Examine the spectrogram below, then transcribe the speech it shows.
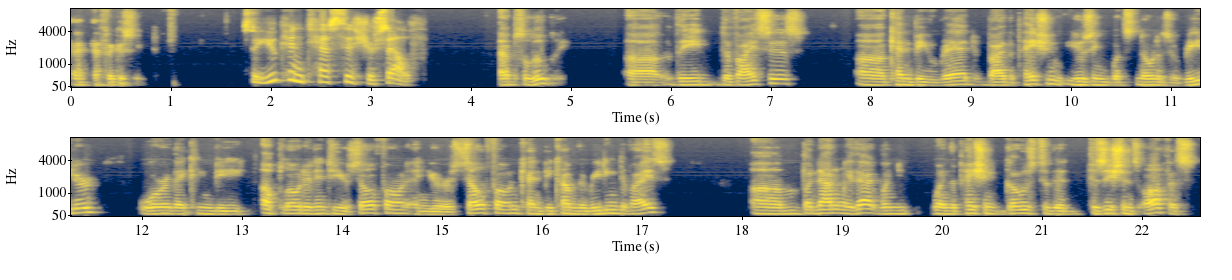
efficacy. So you can test this yourself. Absolutely. Uh, the devices uh, can be read by the patient using what's known as a reader, or they can be uploaded into your cell phone, and your cell phone can become the reading device. Um, but not only that, when you, when the patient goes to the physician's office,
